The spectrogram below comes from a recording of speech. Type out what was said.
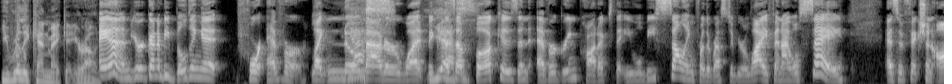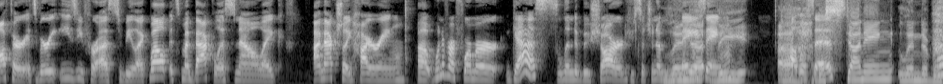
you really can make it your own. And you're going to be building it forever, like no yes. matter what, because yes. a book is an evergreen product that you will be selling for the rest of your life. And I will say, as a fiction author, it's very easy for us to be like, well, it's my backlist now. Like, I'm actually hiring uh, one of our former guests, Linda Bouchard, who's such an amazing. Linda, the uh, publicist. stunning Linda Bouchard.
